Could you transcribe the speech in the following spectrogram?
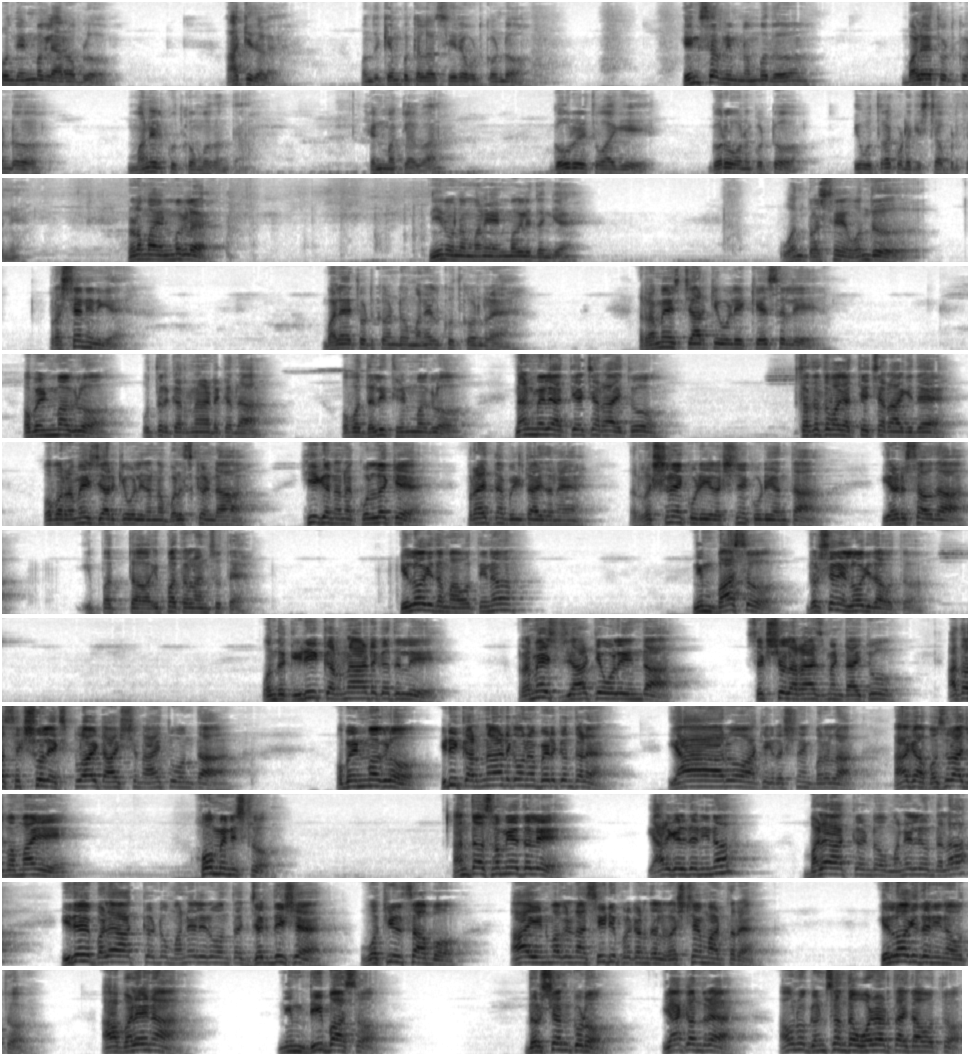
ಒಂದು ಹೆಣ್ಮಗಳು ಯಾರೋ ಒಬ್ಳು ಹಾಕಿದ್ದಾಳೆ. ಒಂದು ಕೆಂಪು ಕಲರ್ ಸೀರೆ ಉಟ್ಕೊಂಡು, ಹೆಂಗ್ ಸರ್ ನಿಮ್ಮ ನಂಬೋದು? ಬಳೆ ತುಟ್ಕೊಂಡು ಮನೇಲಿ ಕೂತ್ಕೊಬೋದಂತ. ಹೆಣ್ಮಕ್ಳಲ್ವಾ? ಗೌರವಯುತವಾಗಿ ಗೌರವವನ್ನು ಕೊಟ್ಟು ಈ ಉತ್ತರ ಕೊಡೋಕ್ಕೆ ಇಷ್ಟಪಡ್ತೀನಿ. ನೋಡಮ್ಮ ಹೆಣ್ಮಗಳೇ, ನೀನು ನಮ್ಮ ಮನೆ ಹೆಣ್ಮಗಳಿದ್ದಂಗೆ ಒಂದು ಪ್ರಶ್ನೆ, ಒಂದು ಪ್ರಶ್ನೆ ನಿನಗೆ. ಬಳೆ ತೊಟ್ಕೊಂಡು ಮನೇಲಿ ಕೂತ್ಕೊಂಡ್ರೆ ರಮೇಶ್ ಜಾರಕಿಹೊಳಿ ಕೇಸಲ್ಲಿ ಒಬ್ಬ ಹೆಣ್ಮಗಳು ಉತ್ತರ ಕರ್ನಾಟಕದ, ಒಬ್ಬ ದಲಿತ ಹೆಣ್ಮಗಳು ನನ್ನ ಮೇಲೆ ಅತ್ಯಾಚಾರ ಆಯಿತು, ಸತತವಾಗಿ ಅತ್ಯಾಚಾರ ಆಗಿದೆ, ಒಬ್ಬ ರಮೇಶ್ ಜಾರಕಿಹೊಳಿ ನನ್ನ ಬಳಸ್ಕೊಂಡ, ಈಗ ನನ್ನ ಕೊಲ್ಲಕ್ಕೆ ಪ್ರಯತ್ನ ಬೀಳ್ತಾ ಇದ್ದಾನೆ, ರಕ್ಷಣೆ ಕೊಡಿ ರಕ್ಷಣೆ ಕೊಡಿ ಅಂತ ಎರಡ್ ಸಾವಿರದ ಇಪ್ಪತ್ತ, ಇಪ್ಪತ್ತರಲ್ಲಿ ಅನ್ಸುತ್ತೆ. ಎಲ್ಲೋಗಿದ್ದಮ್ಮ ಅವತ್ತಿನ? ನಿಮ್ಮ ನಿಮ್ ಬಾಸು ದರ್ಶನ ಎಲ್ಲೋಗಿದ್ದ ಅವತ್ತು? ಒಂದು ಇಡೀ ಕರ್ನಾಟಕದಲ್ಲಿ ರಮೇಶ್ ಜಾರಕಿಹೊಳಿಯಿಂದ ಸೆಕ್ಷುವಲ್ ಹರಾಸ್ಮೆಂಟ್ ಆಯ್ತು, ಅಥವಾ ಸೆಕ್ಷುವಲ್ ಎಕ್ಸ್ಪ್ಲಾಯ್ಟ್ ಆಕ್ಷನ್ ಆಯ್ತು ಅಂತ ಒಬ್ಬ ಹೆಣ್ಮಗಳು ಇಡೀ ಕರ್ನಾಟಕವನ್ನ ಬೇಡ್ಕೊಂತಾಳೆ. ಯಾರು ಆಕೆಗೆ ರಕ್ಷಣೆಗೆ ಬರಲ್ಲ. ಆಗ ಬಸವರಾಜ ಬೊಮ್ಮಾಯಿ ಹೋಮ್ ಮಿನಿಸ್ಟ್ರು ಅಂತ ಸಮಯದಲ್ಲಿ ಯಾರು ಹೇಳಿದೆ ನೀನು? ಬಳೆ ಹಾಕೊಂಡು ಮನೇಲಿ ಒಂದಲ್ಲ, ಇದೇ ಬಳೆ ಹಾಕೊಂಡು ಮನೇಲಿರುವಂತ ಜಗದೀಶ ವಕೀಲ್ ಸಾಬು ಆ ಹೆಣ್ಮಗಳನ್ನ ಸಿ ಡಿ ಪ್ರಕರಣದಲ್ಲಿ ರಕ್ಷಣೆ ಮಾಡ್ತಾರೆ. ಎಲ್ಲೋಗಿದ್ದೆ ನೀನು ಅವತ್ತು? ಆ ಬಳೆನ ನಿಮ್ ಡಿ ಬಾಸ್ ದರ್ಶನ್ ಕೊಡು. ಯಾಕಂದ್ರೆ ಅವನು ಗಂಡ್ಸಂತ ಓಡಾಡ್ತಾ ಇದ್ದ ಅವತ್ತು,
